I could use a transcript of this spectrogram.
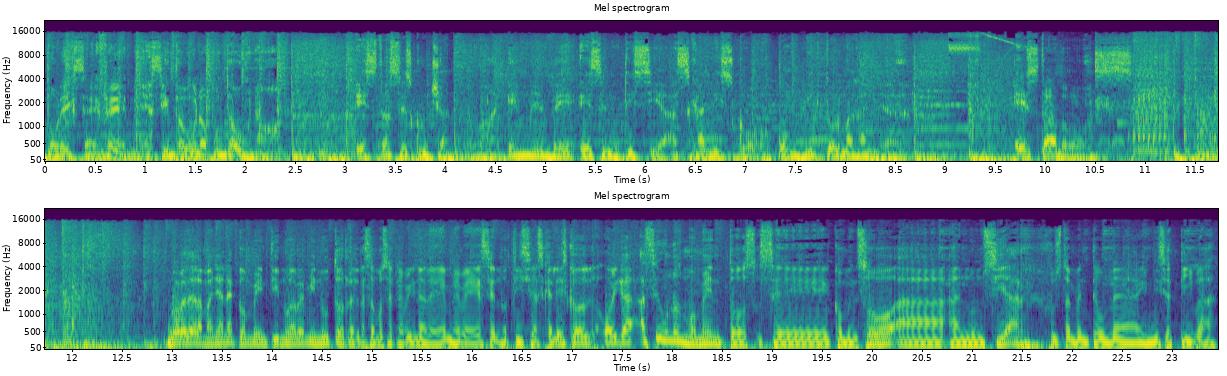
por XFM 101.1. Estás escuchando MBS Noticias Jalisco con Víctor Magaña. Estados. 9 de la mañana con 29 minutos regresamos a cabina de MBS Noticias Jalisco. Oiga, hace unos momentos se comenzó a anunciar justamente una iniciativa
